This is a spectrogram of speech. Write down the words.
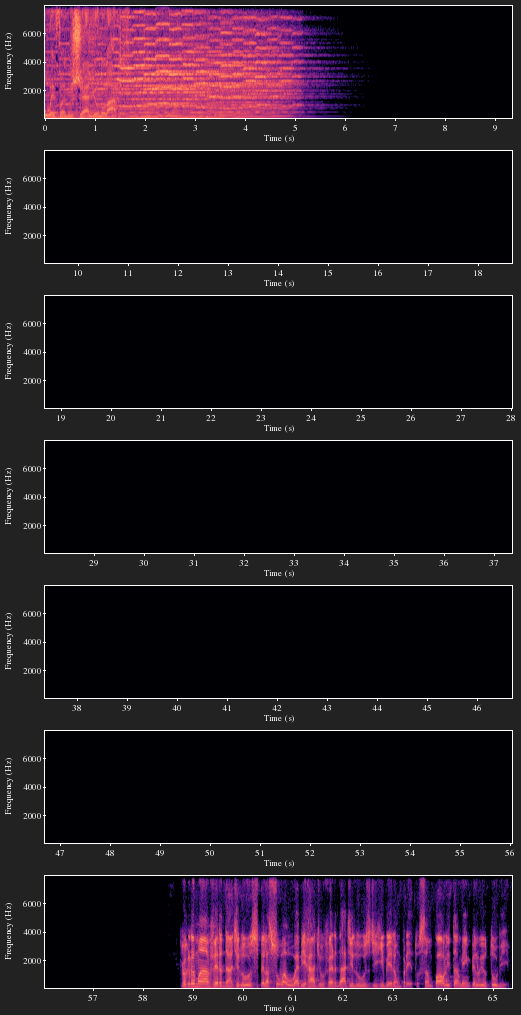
o Evangelho no lar. Programa Verdade e Luz, pela sua web rádio Verdade e Luz de Ribeirão Preto, São Paulo e também pelo YouTube.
